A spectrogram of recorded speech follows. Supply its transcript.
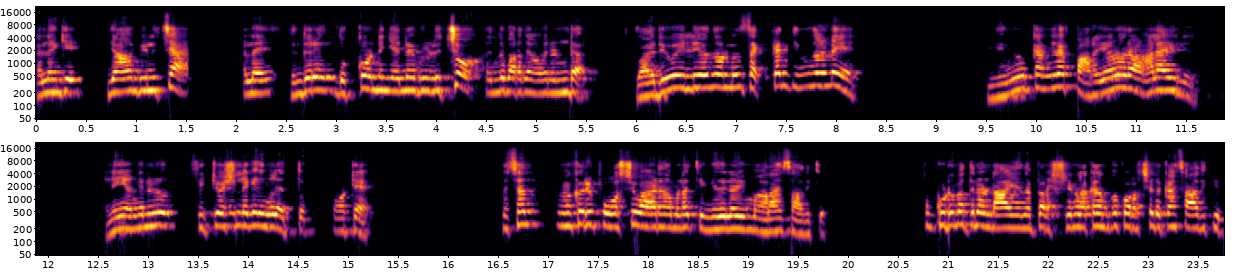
അല്ലെങ്കിൽ ഞാൻ വിളിച്ച അല്ലെ എന്തൊരു ദുഃഖം ഉണ്ടെങ്കിൽ എന്നെ വിളിച്ചോ എന്ന് പറഞ്ഞ അവനുണ്ട്. വരുമോ ഇല്ലയോ എന്നുള്ളത് സെക്കൻഡ് തിങ്ങാണേ നിങ്ങൾക്ക് അങ്ങനെ പറയാൻ ഒരാളായില്ലേ? അല്ലെങ്കിൽ അങ്ങനെ ഒരു സിറ്റുവേഷനിലേക്ക് നിങ്ങൾ എത്തും ഓക്കെ എന്നുവെച്ചാൽ നമുക്കൊരു പോസിറ്റീവായിട്ട് നമ്മുടെ ചിന്തയിലേക്ക് മാറാൻ സാധിക്കും. ഇപ്പം കുടുംബത്തിലുണ്ടായിരുന്ന പ്രശ്നങ്ങളൊക്കെ നമുക്ക് കുറച്ചെടുക്കാൻ സാധിക്കും.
